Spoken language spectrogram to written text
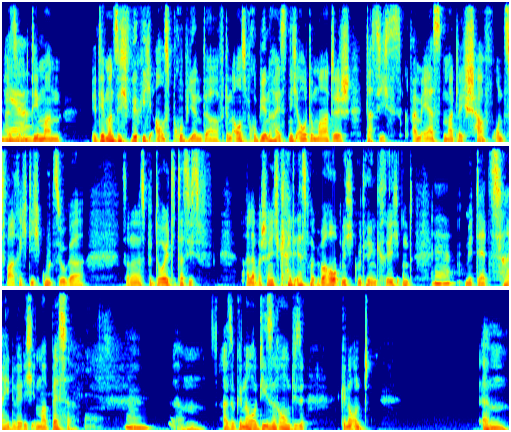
Also ja. in dem man indem man sich wirklich ausprobieren darf. Denn ausprobieren heißt nicht automatisch, dass ich es beim ersten Mal gleich schaffe und zwar richtig gut sogar, sondern das bedeutet, dass ich es aller Wahrscheinlichkeit erstmal überhaupt nicht gut hinkriege und ja. mit der Zeit werde ich immer besser. Hm. Ähm, also genau diesen Raum, diese, genau und ähm,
